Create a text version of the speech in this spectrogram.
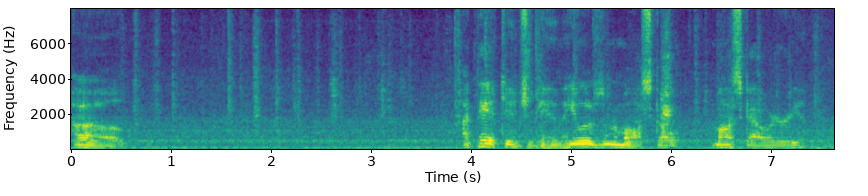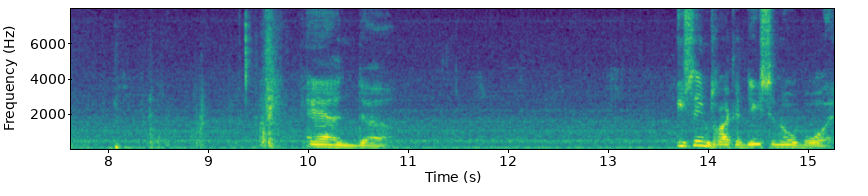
Uh, I pay attention to him. He lives in the Moscow Moscow area, and. Uh, he seems like a decent old boy.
